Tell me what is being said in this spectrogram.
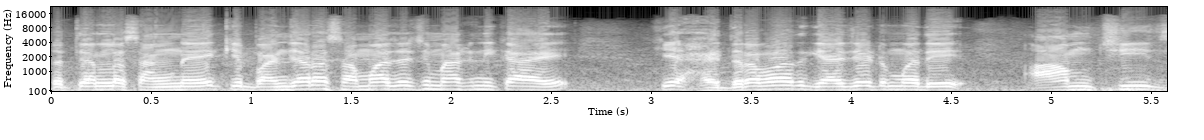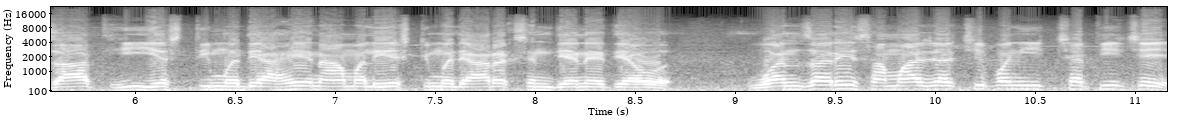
तर त्यांना सांगणं आहे की बंजारा समाजाची मागणी काय आहे? की हैदराबाद गॅजेटमध्ये आमची जात ही एस टीमध्ये आहे ना आम्हाला एस टीमध्ये आरक्षण देण्यात यावं. वंजारी समाजाची पण इच्छा तीच आहे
